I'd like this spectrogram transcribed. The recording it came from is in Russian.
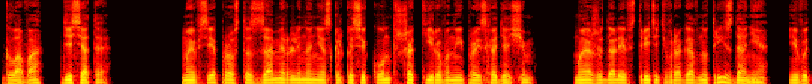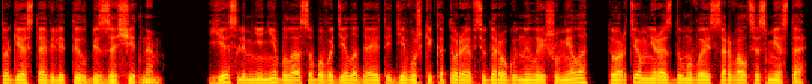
Глава 10. Мы все просто замерли на несколько секунд, шокированные происходящим. Мы ожидали встретить врага внутри здания и в итоге оставили тыл беззащитным. Если мне не было особого дела до этой девушки, которая всю дорогу ныла и шумела, то Артем, не раздумывая, сорвался с места.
